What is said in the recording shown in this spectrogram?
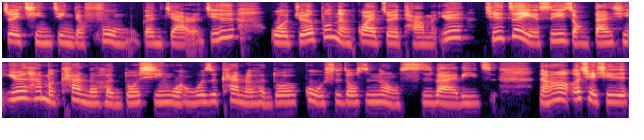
最亲近的父母跟家人。其实我觉得不能怪罪他们，因为其实这也是一种担心，因为他们看了很多新闻，或是看了很多故事，都是那种失败例子。然后，而且其实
